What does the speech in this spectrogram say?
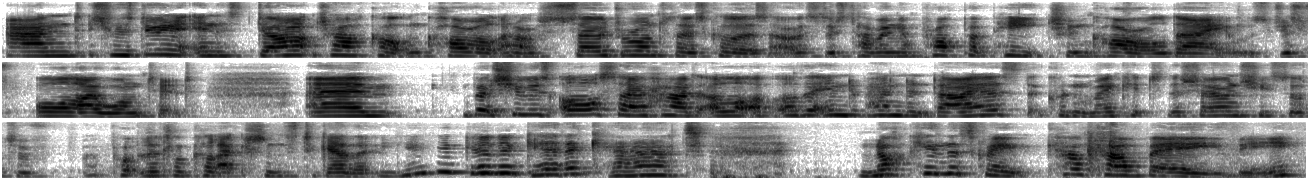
and she was doing it in this dark charcoal and coral, and I was so drawn to those colours. I was just having a proper peach and coral day. It was just all I wanted. Um, but she was also had a lot of other independent dyers that couldn't make it to the show and she sort of put little collections together. You're gonna get a cat. Knocking the screen. Cow cow baby.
